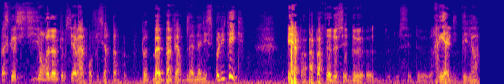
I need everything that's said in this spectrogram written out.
Parce que si on raisonne comme s'il y avait un profit certain, on ne peut même pas faire de l'analyse politique. Et à, partir de ces deux, euh, ces deux réalités-là,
